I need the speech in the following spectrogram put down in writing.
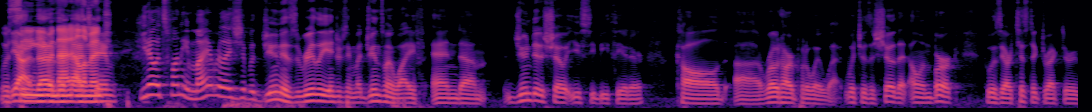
Was yeah, seeing you in that element? Game. You know, it's funny. My relationship with June is really interesting. My June's my wife, and um, June did a show at UCB Theater called uh, Rode Hard, Put Away Wet, which was a show that Owen Burke, who was the artistic director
